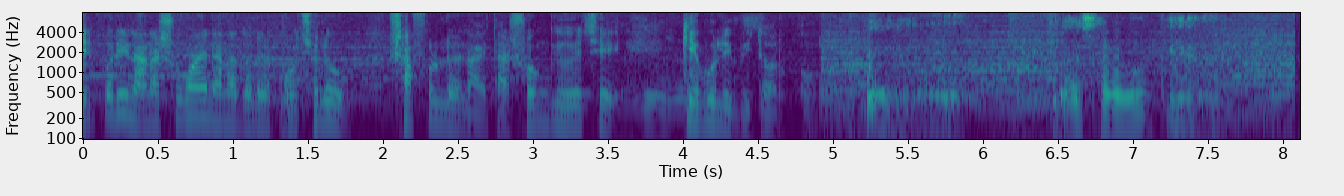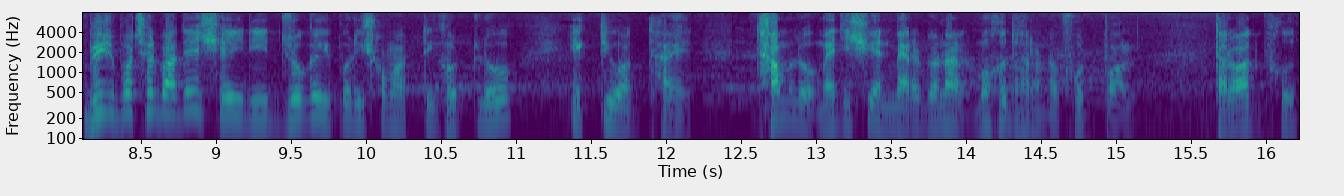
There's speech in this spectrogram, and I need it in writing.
এরপরই নানা সময় নানা দলের কোচ হলেও সাফল্য নয়, তার সঙ্গী হয়েছে কেবলই বিতর্ক। বিশ বছর বাদে সেই হৃদরোগেই পরিসমাপ্তি ঘটল একটি অধ্যায়ের থামল ম্যাজিশিয়ান ম্যারাডোনার মোহধরানো ফুটবল। তার অদ্ভুত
